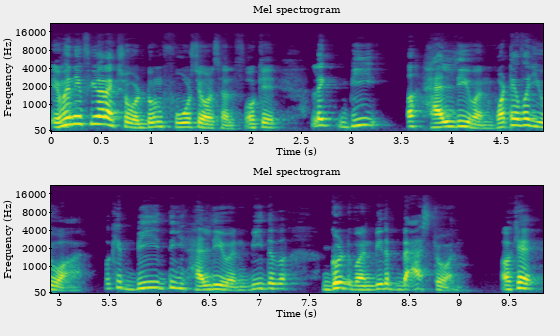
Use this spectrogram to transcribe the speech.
even if you are extrovert don't force yourself okay like be a healthy one whatever you are okay be the healthy one be the good one be the best one okay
